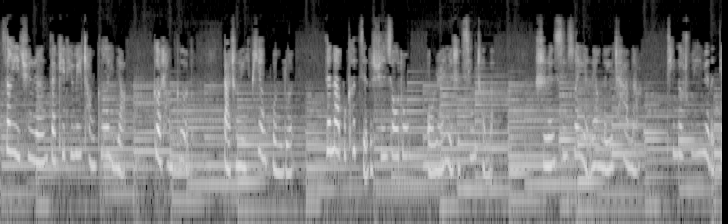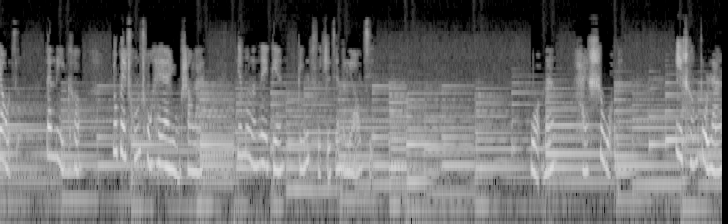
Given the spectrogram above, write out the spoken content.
像一群人在 KTV 唱歌一样，各唱各的。打成一片混沌，在那不可解的喧嚣中，偶然也是清晨的，使人心酸眼亮的一刹那，听得出音乐的调子，但立刻又被重重黑暗涌上来，淹没了那点彼此之间的了解。我们还是我们，一尘不染，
